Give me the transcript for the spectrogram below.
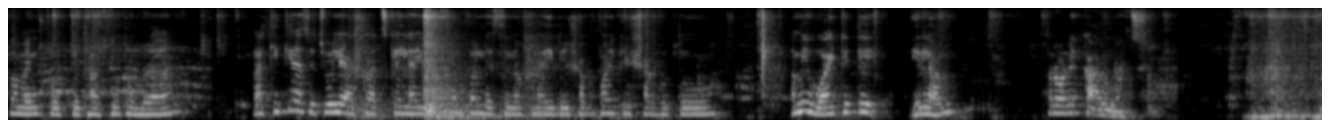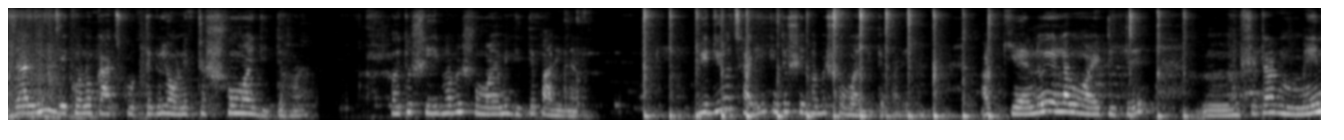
কমেন্ট করতে থাকো তোমরা আর কি কি আছে চলে আসো আজকের লাইভে সিম্পল লেসন অফ লাইভে সবাইকে স্বাগত আমি ওয়াইটিতে এলাম তার অনেক কারণ আছে। জানি যে কোনো কাজ করতে গেলে অনেকটা সময় দিতে হয়। হয়তো সেইভাবে সময় আমি দিতে পারি না। ভিডিও ছাড়ি, কিন্তু সেইভাবে সময় দিতে পারি না। আর কেন এলাম ওয়াইটিতে সেটার মেন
